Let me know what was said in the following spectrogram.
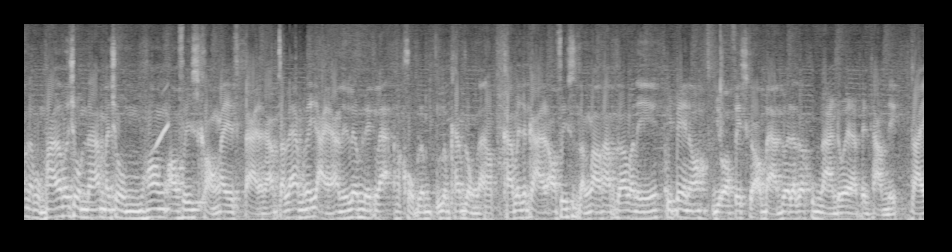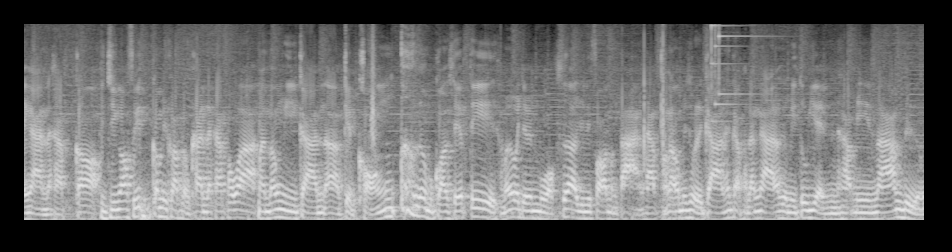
ครับแล้วผมพาท่านผู้ชมนะครับมาชมห้องออฟฟิศของ i8 นะครับตอนแรกมันก็ใหญ่นะอันนี้เริ่มเล็กแล้วขบเริ่มเริ่มแคบลงแล้วครับบรรยากาศออฟฟิศหลังเราครับก็วันนี้พี่เป้เนาะอยู่ออฟฟิศก็ออกแบบด้วยแล้วก็คุมงานด้วยนะเป็นสามนิกรายงานนะครับก็จริงๆออฟฟิศก็มีความสำคัญนะครับ เพราะว่ามันต้องมีการอ่าเก็บของ เรื่องอุปกรณ์เซฟตี้ไม่ว่าจะเป็นหมวกเสื้อยูนิฟอร์มต่างๆนะครับของเราก็มีสวัสดิการให้กับพนักงานก็คือมีตู้เย็นนะครับมีน้ำดื่ม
